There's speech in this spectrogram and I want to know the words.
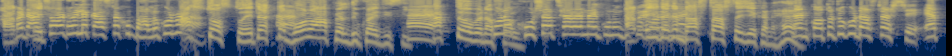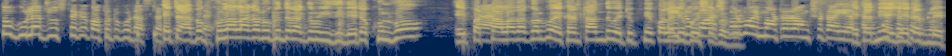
বাট এ- ওয়াট হইলে কাজটা খুব ভালো করবে আস্তে আস্তে এটা একটা হ্যাঁ। বড় আপেল দুকাই দিছি। হ্যাঁ। কাটতে হবে না কোনো খোসা ছাড়া নাই কোনো আর কিছু এই দেখেন নাই। আসছে যেখানে হ্যাঁ। দেন কতটুকু ডাস্ট আসছে? এতগুলা জুস থেকে কতটুকু ডাস্ট আসছে? এটা এবং খোলা লাগানো কিন্তু একদম ইজিলি এটা খুলবো এই। আলাদা করব এখানে টান দেবো এটুক নিয়ে কলে নিয়ে এইটুকু পরিষ্কার করব। করব মোটর অংশটা এটা নিয়ে এই এটা ব্লেড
